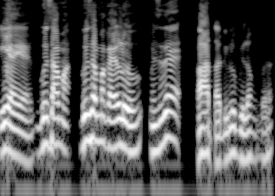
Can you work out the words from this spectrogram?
Iya iya. Gue sama. Gue sama kayak lu. Maksudnya Ah, tadi lu bilang enggak.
